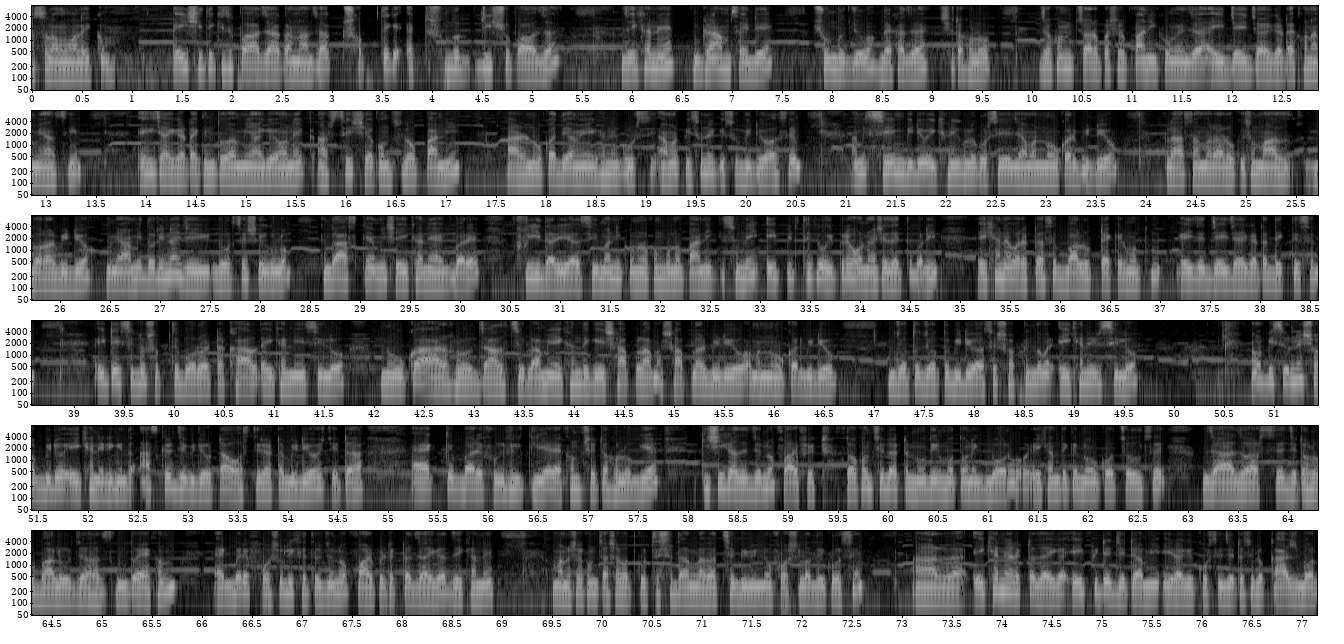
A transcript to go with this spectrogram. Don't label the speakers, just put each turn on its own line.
আসসালামু আলাইকুম। এই শীতে কিছু পাওয়া যাক আর না যাক সব থেকে একটা সুন্দর দৃশ্য পাওয়া যায়, যেখানে গ্রাম সাইডে সৌন্দর্য দেখা যায়, সেটা হলো যখন চারপাশের পানি কমে যায়, এই যেই জায়গাটা এখন আমি আছি, এই জায়গাটা কিন্তু আমি আগে অনেক আসছি সে এখন ছিল পানি। আর নৌকা দিয়ে আমি এখানে ঘুরছি। আমার পিছনে কিছু ভিডিও আছে। আমি সেম ভিডিও এখানেগুলো করছি যে আমার নৌকার ভিডিও প্লাস আমার আরও কিছু মাছ ধরার ভিডিও মানে আমি ধরি না যেই ধরছে সেগুলো। কিন্তু আজকে আমি সেইখানে একবারে ফ্রি দাঁড়িয়ে আছি। মানে কোনো রকম কোনো পানি কিছু নেই। এই পিঠ থেকে ওই পিঠে অনায়াসে যেতে পারি। এইখানে আবার একটা আছে বালুর ট্যাকের মতন। এই যে যেই জায়গাটা দেখতেছেন, এইটাই ছিল সবচেয়ে বড় একটা খাল। এইখানেই ছিল নৌকা আর হলো জাল ছিল। আমি এখান থেকেই শাপলা, আমার শাপলার ভিডিও আমার নৌকার ভিডিও যত যত ভিডিও আছে, সব কিন্তু আমার এইখানেরই ছিল। আমার পিছনে সব ভিডিও এইখানেরই, কিন্তু আজকের যে ভিডিওটা অস্থির একটা ভিডিও যেটা একবারে ফুলফিল ক্লিয়ার এখন সেটা হলো গিয়ে কৃষিকাজের জন্য পারফেক্ট তখন ছিল একটা নদীর মতো অনেক বড় এখান থেকে নৌকো চলছে, জাহাজও আসছে, যেটা হলো বালুর জাহাজ। কিন্তু এখন একবারে ফসলি ক্ষেতের জন্য পারফেক্ট একটা জায়গা, যেখানে মানুষ এখন চাষাবাদ করতেছে, ধান লাগাচ্ছে, বিভিন্ন ফসল ফসলাদি করছে। আর এইখানে আরেকটা জায়গা, এই পিঠে যেটা আমি এর আগে করছি যেটা ছিল কাশবন।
